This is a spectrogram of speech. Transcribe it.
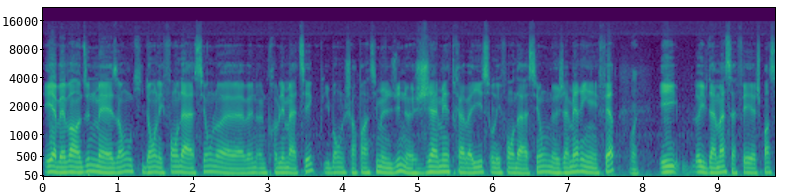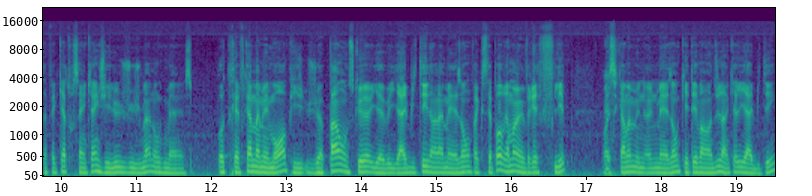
et avait vendu une maison qui, dont les fondations là, avaient une, une problématique. Puis bon, le charpentier menuisier n'a jamais travaillé sur les fondations, n'a jamais rien fait. Ouais. Et là, évidemment, ça fait, je pense, ça fait 4 ou 5 ans que j'ai lu le jugement, donc mais c'est pas très frais à ma mémoire. Puis je pense qu'il avait, il a habité dans la maison. Fait que c'est pas vraiment un vrai flip. C'est quand même une, une maison qui a été vendue dans laquelle il a habité.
